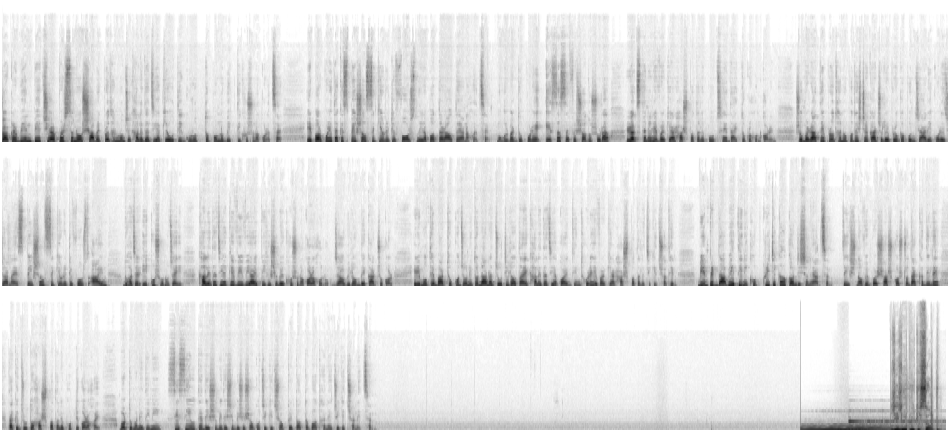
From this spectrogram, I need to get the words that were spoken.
সরকার BNP chairperson ও সাবেক প্রধানমন্ত্রী খালেদা জিয়াকে অতি গুরুত্বপূর্ণ ব্যক্তি ঘোষণা করেছে। এর পরপরই তাকে স্পেশাল সিকিউরিটি ফোর্স নিরাপত্তার আওতায় আনা হয়েছে। মঙ্গলবার দুপুরে এসএসএফ এর সদস্যরা রাজধানী রিভার কেয়ার হাসপাতালে পৌঁছে দায়িত্ব গ্রহণ করেন। সোমবার রাতে প্রধান উপদেষ্টার কার্যালয়ের প্রজ্ঞাপন জারি করে জানায় স্পেশাল সিকিউরিটি ফোর্স আইন দু হাজার একুশ অনুযায়ী খালেদা জিয়াকে ভিভিআইপি হিসেবে ঘোষণা করা হলো, যা অবিলম্বে কার্যকর। এরই মধ্যে বার্ধক্যজনিত নানা জটিলতায় খালেদা জিয়া কয়েকদিন ধরে এভার কেয়ার হাসপাতালে চিকিৎসাধীন। বিএনপির দাবি, তিনি খুব ক্রিটিক্যাল কন্ডিশনে আছেন। তেইশ নভেম্বর শ্বাসকষ্ট দেখা দিলে তাকে দ্রুত হাসপাতালে ভর্তি করা হয়। বর্তমানে তিনি সিসিইউতে দেশি বিদেশি বিশেষজ্ঞ চিকিৎসকদের তত্ত্বাবধানে চিকিৎসা নিচ্ছেন। Lily beauty soap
